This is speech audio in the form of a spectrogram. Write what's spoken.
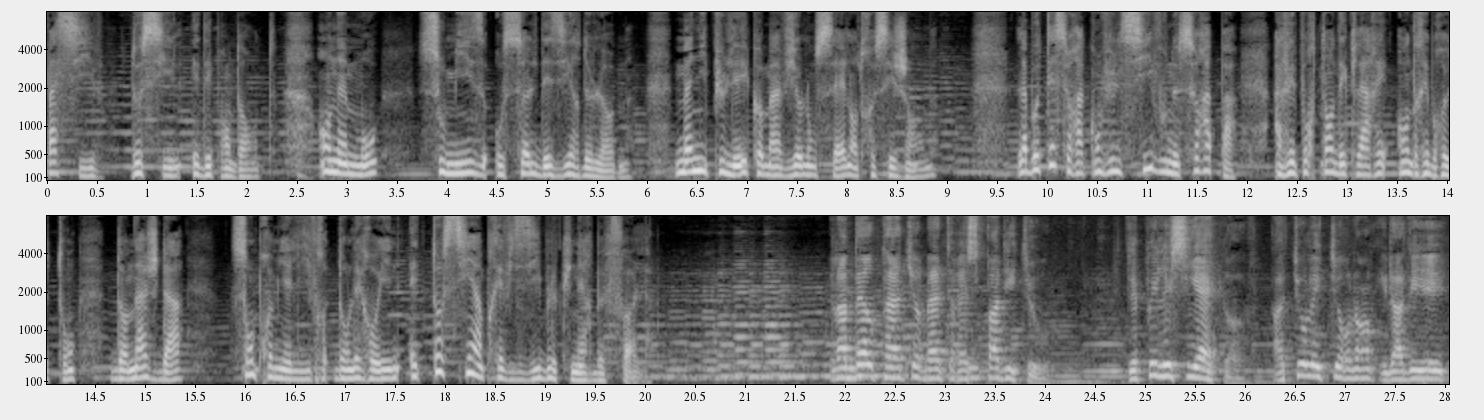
passive, docile et dépendante. En un mot, soumise au seul désir de l'homme, manipulée comme un violoncelle entre ses jambes. La beauté sera convulsive ou ne sera pas, avait pourtant déclaré André Breton dans Najda, son premier livre dont l'héroïne est aussi imprévisible qu'une herbe folle. La belle peinture m'intéresse pas du tout. Depuis les siècles, à tous les tournants, il a des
